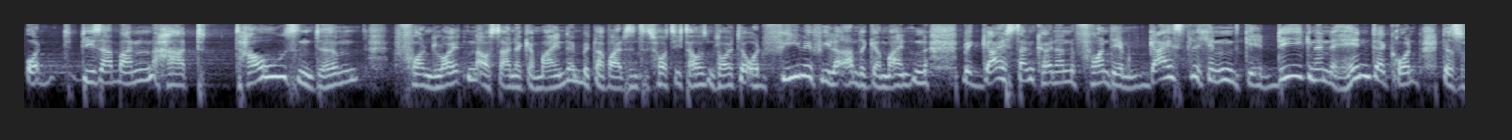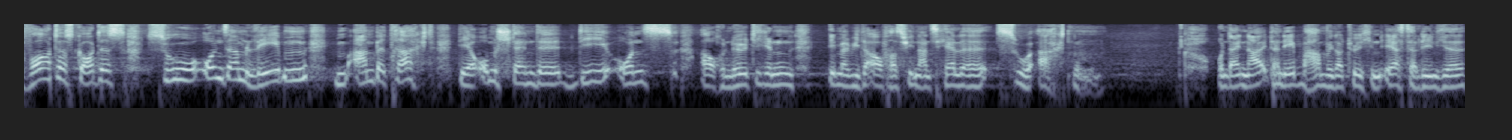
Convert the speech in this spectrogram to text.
Und dieser Mann hat Tausende von Leuten aus seiner Gemeinde, mittlerweile sind es 40.000 Leute und viele, viele andere Gemeinden begeistern können von dem geistlichen, gediegenen Hintergrund des Wortes Gottes zu unserem Leben im Anbetracht der Umstände, die uns auch nötigen, immer wieder auf das Finanzielle zu achten. Und daneben haben wir natürlich in erster Linie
